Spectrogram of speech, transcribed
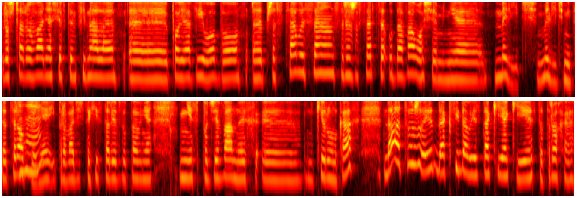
rozczarowania się w tym finale e, pojawiło, bo e, przez cały seans reżyserce udawało się mnie mylić, mylić mi te tropy mhm. nie? i prowadzić te historie w zupełnie niespodziewanych e, kierunkach. No a tu, że jednak finał jest taki, jaki jest, to trochę...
